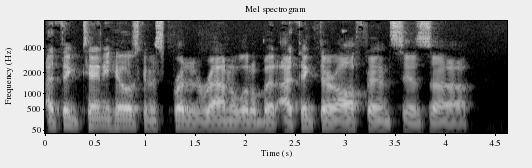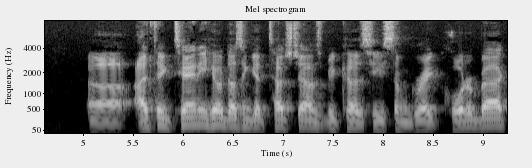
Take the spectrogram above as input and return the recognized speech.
I think Tannehill is going to spread it around a little bit. I think their offense is. Uh, uh, I think Tannehill doesn't get touchdowns because he's some great quarterback.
